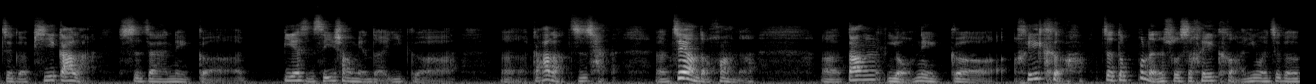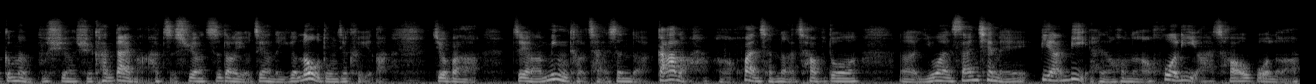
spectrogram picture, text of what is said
这个 P Gala。是在那个 BSC 上面的一个呃 Gala 资产，呃这样的话呢，呃当有那个黑客哈，这都不能说是黑客啊，因为这个根本不需要去看代码，只需要知道有这样的一个漏洞就可以了，就把这样 Mint 产生的 Gala 啊换成了差不多呃一万三千枚 BNB，然后呢获利啊超过了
